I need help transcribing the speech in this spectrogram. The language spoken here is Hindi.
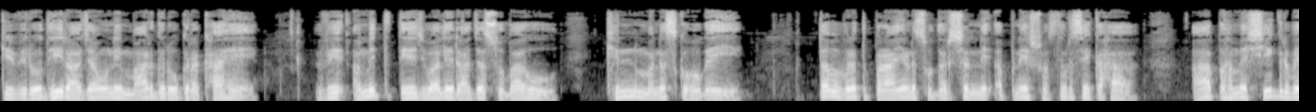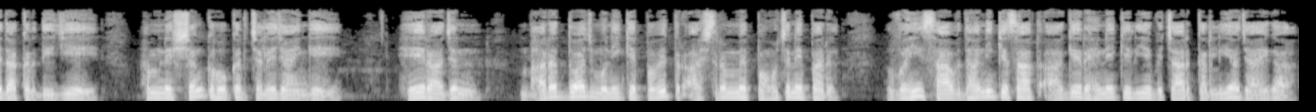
कि विरोधी राजाओं ने मार्ग रोक रखा है। वे अमित तेज वाले राजा सुबाहु खिन्न मनस्क हो गए। तब व्रत परायण सुदर्शन ने अपने ससुर से कहा, आप हमें शीघ्र विदा कर दीजिए, हम निशंक होकर चले जाएँगे। हे राजन, भारद्वाज मुनि के पवित्र आश्रम में पहुँचने पर वहीं सावधानी के साथ आगे रहने के लिए विचार कर लिया जाएगा।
